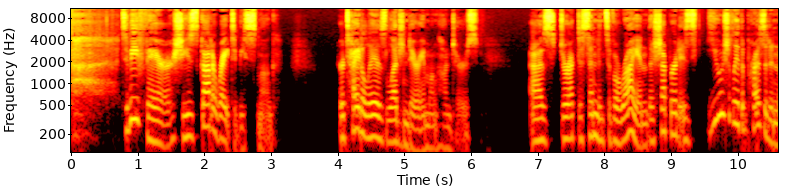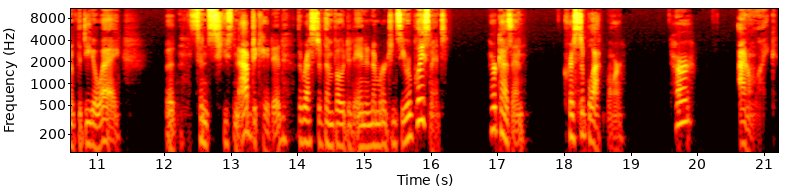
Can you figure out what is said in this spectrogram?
To be fair, she's got a right to be smug. Her title is legendary among hunters. As direct descendants of Orion, the shepherd is usually the president of the DOA. But since Houston abdicated, the rest of them voted in an emergency replacement. Her cousin, Christa Blackmore. Her, I don't like.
